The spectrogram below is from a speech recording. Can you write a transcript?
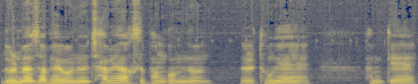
놀면서 배우는 참여학습 방법론을 통해 함께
